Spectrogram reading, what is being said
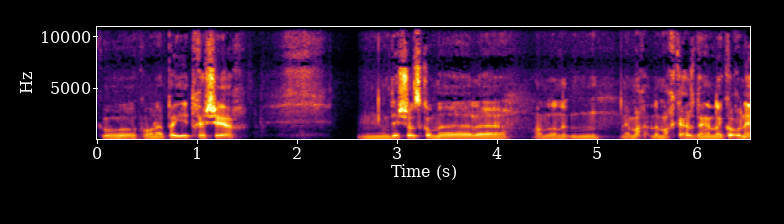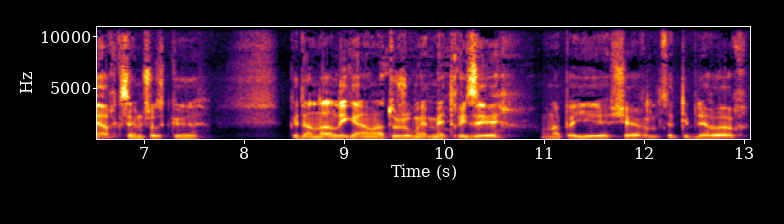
qu'on a payé très cher. Hum, Des choses comme euh, le, le mar- le marquage d'un corner, c'est une chose que, que dans la Ligue 1 on a toujours ma- maîtrisé. On a payé cher ce type d'erreur.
